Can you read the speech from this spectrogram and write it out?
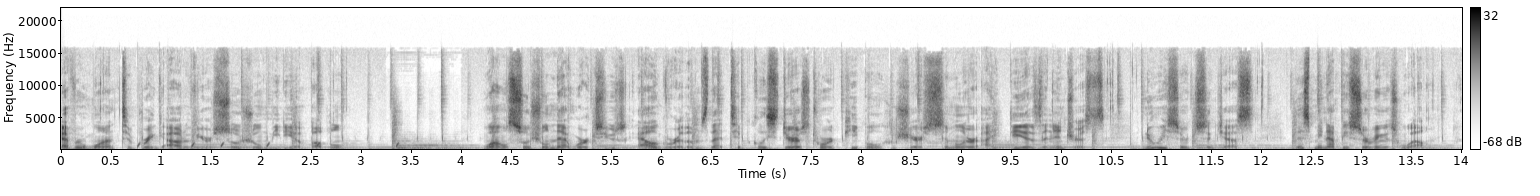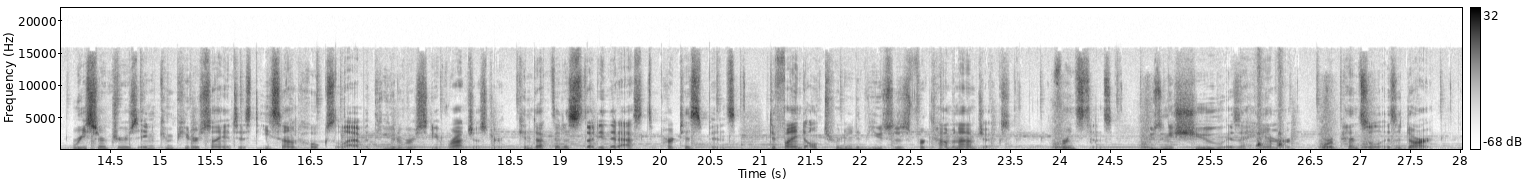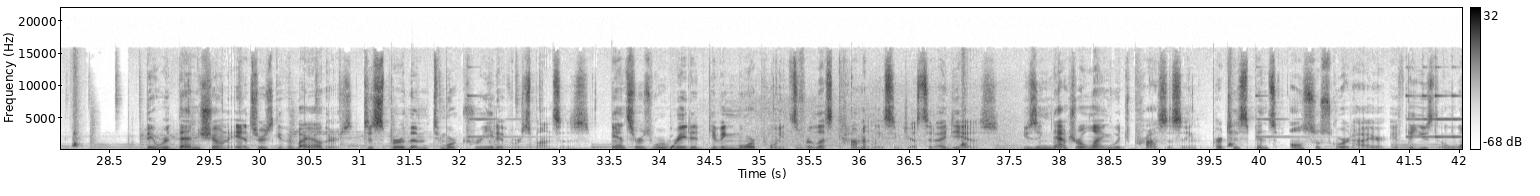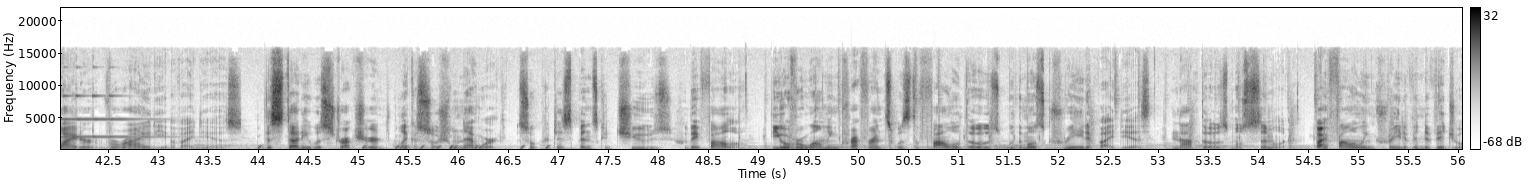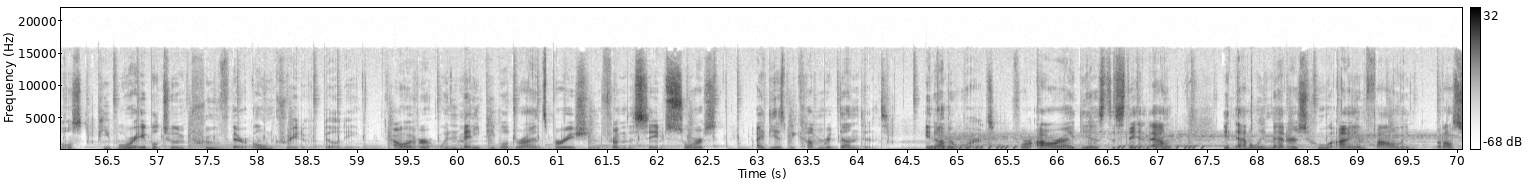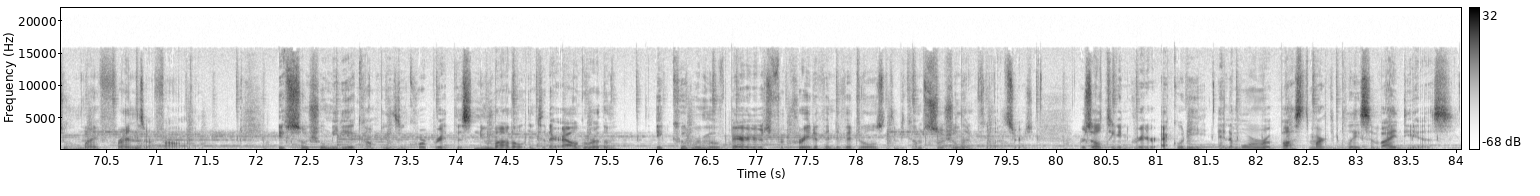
Ever want to break out of your social media bubble? While social networks use algorithms that typically steer us toward people who share similar ideas and interests, new research suggests this may not be serving us well. Researchers and computer scientist Ehsan Hoque at the University of Rochester conducted a study that asked participants to find alternative uses for common objects. For instance, using a shoe as a hammer or a pencil as a dart. They were then shown answers given by others to spur them to more creative responses. Answers were rated giving more points for less commonly suggested ideas. Using natural language processing, participants also scored higher if they used a wider variety of ideas. The study was structured like a social network, so participants could choose who they follow. The overwhelming preference was to follow those with the most creative ideas, not those most similar. By following creative individuals, people were able to improve their own creative ability. However, when many people draw inspiration from the same source, ideas become redundant. In other words, for our ideas to stand out, it not only matters who I am following, but also who my friends are following. If social media companies incorporate this new model into their algorithm, it could remove barriers for creative individuals to become social influencers, resulting in greater equity and a more robust marketplace of ideas.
